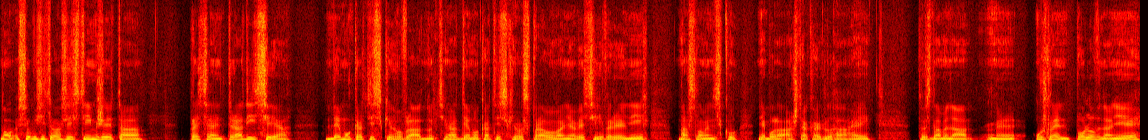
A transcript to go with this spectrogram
No súvisí to asi s tým, že tá predsa tradícia demokratického vládnutia, demokratického spravovania vecí verejných na Slovensku nebola až taká dlhá. Hej. To znamená, už len porovnanie e,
